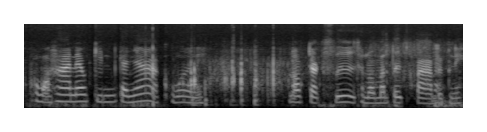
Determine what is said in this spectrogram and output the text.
เพ ราะว่าห้าแนวกินกันยากคุมื้อนี่นอกจากซื้อขนมมันตึกปลาแบบนี้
